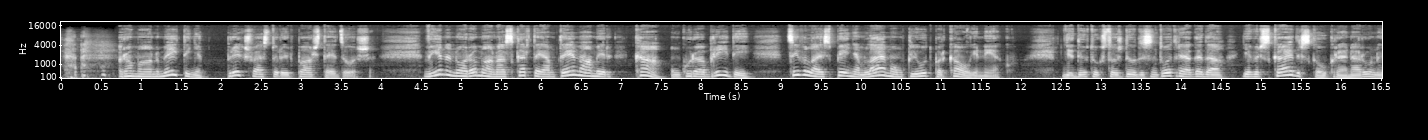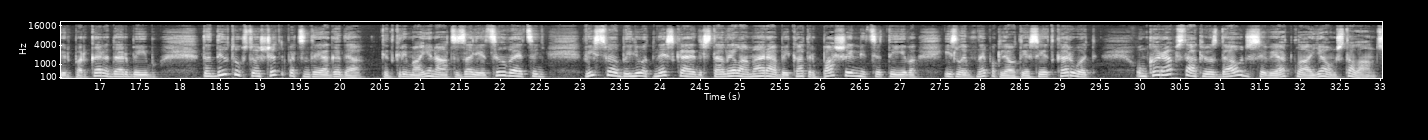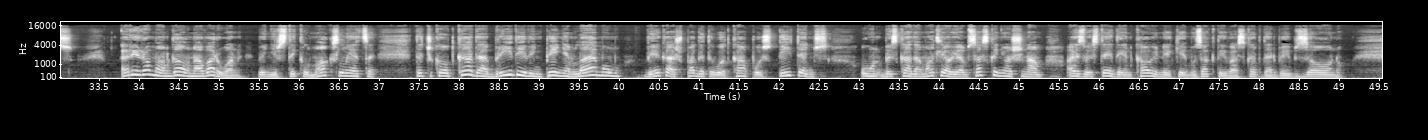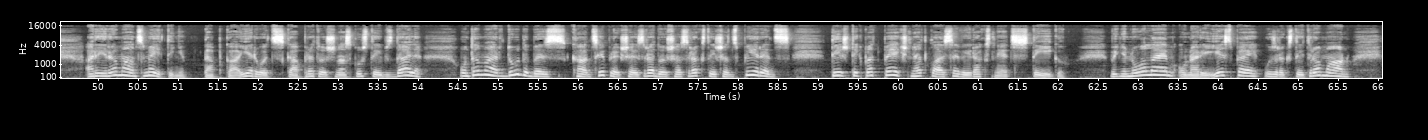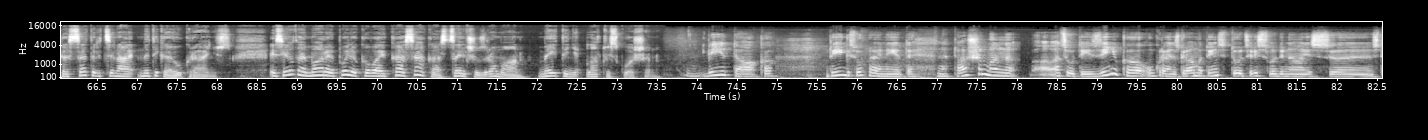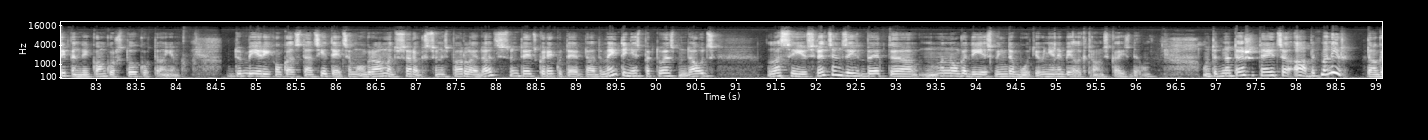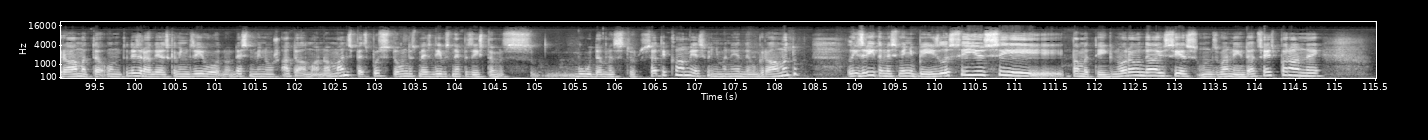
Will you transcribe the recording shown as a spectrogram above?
Romāna meitiņa priekšvēsture ir pārsteidzoša. Viena no romānā skartajām tēmām ir, kā un kurā brīdī civilais pieņem lēmumu kļūt par kaujinieku. Ja 2022. gadā jau ir skaidrs, ka Ukrainā runa ir par kara darbību, tad 2014. gadā, kad Krimā ienāca zaļie cilvēciņi, viss vēl bija ļoti neskaidrs, tā lielā mērā bija katra paša iniciatīva izlemt nepakļauties iet karot, un kara apstākļos daudzi sevi atklāja jaunus talantus. Arī romāna galvenā varone, viņa ir stikla māksliniece, taču kaut kādā brīdī viņa pieņem lēmumu vienkārši pagatavot kāpos tīteņus un bez kādām atļaujām saskaņošanām aizvest ēdienu kaujiniekiem uz aktīvās kardarbības zonu. Arī romāns Meitiņa tapa kā ierocis, kā pretošanās kustības daļa, un tomēr Duda bez kādas iepriekšējas radošās rakstīšanas pieredzes tieši tikpat pēkšņi atklāja sevī rakstnieces stīgu. Viņa nolēma un arī iespēja uzrakstīt romānu, kas satricināja ne tikai ukrāņus. Es jautāju Mārai Poļakovai, kā sākās ceļš uz romānu Meitiņa latviskošanu. Bija tā, ka Rīgas ukrainiete Nataša man atsūtīja ziņu, ka Ukrainas grāmatu institūts ir izsludinājis e, stipendiju konkursu tulkotājiem. Tur bija arī kaut kāds tāds ieteicamo grāmatu saraksts, un es pārlaidu acis un teicu, ka rekutē ir tāda meitiņa, es par to esmu daudz lasījusi recenzijas, bet uh, man nav gadījies viņu dabūt, jo viņai nebija elektroniskā izdevuma. Un tad Natāša teica, ah, bet man ir tā grāmata, un tad izrādījās, ka viņa dzīvo no desmit minūšu attālumā no manis. Pēc pusstundas mēs divas nepazīstamas būdamas tur satikāmies. Viņa man iedeva grāmatu. Līdz rītam es viņu biju izlasījusi, pamatīgi noraudājusies un zvanīju Dacēs parānai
